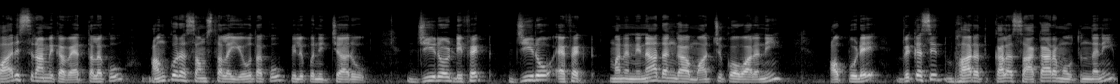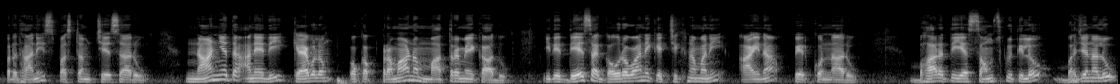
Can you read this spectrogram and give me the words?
పారిశ్రామికవేత్తలకు అంకుర సంస్థల యువతకు పిలుపునిచ్చారు. జీరో డిఫెక్ట్ జీరో ఎఫెక్ట్ మన నినాదంగా మార్చుకోవాలని అప్పుడే వికసిత్ భారత్ కల సాకారమవుతుందని ప్రధాని స్పష్టం చేశారు. నాణ్యత అనేది కేవలం ఒక ప్రమాణం మాత్రమే కాదు ఇది దేశ గౌరవానికి చిహ్నమని ఆయన పేర్కొన్నారు. భారతీయ సంస్కృతిలో భజనలు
